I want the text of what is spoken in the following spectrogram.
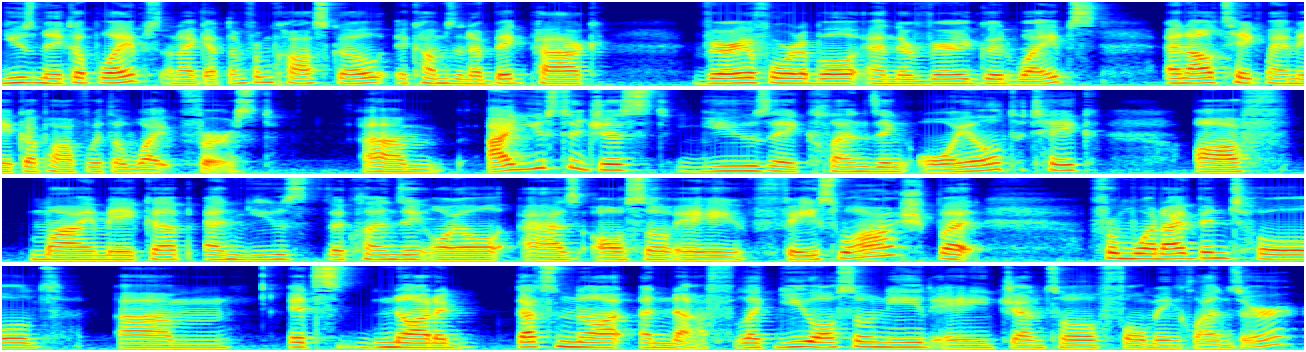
use makeup wipes and I get them from Costco. It comes in a big pack, very affordable, and they're very good wipes. And I'll take my makeup off with a wipe first. Um, I used to just use a cleansing oil to take off my makeup and use the cleansing oil as also a face wash. But from what I've been told, um, it's not a that's not enough. Like you also need a gentle foaming cleanser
